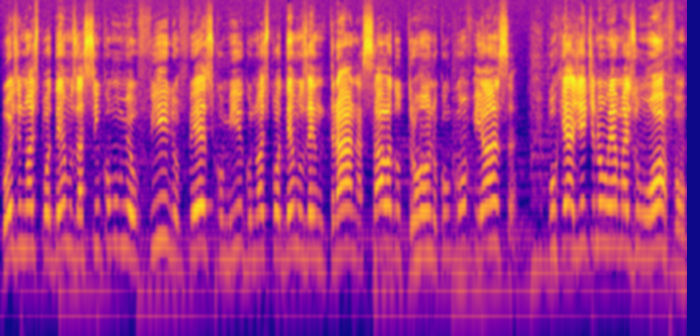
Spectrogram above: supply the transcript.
Hoje nós podemos, assim como meu filho fez comigo, nós podemos entrar na sala do trono com confiança, porque a gente não é mais um órfão.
